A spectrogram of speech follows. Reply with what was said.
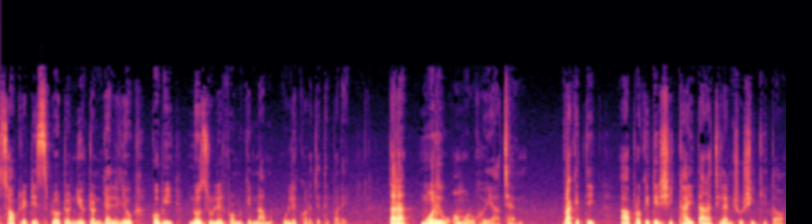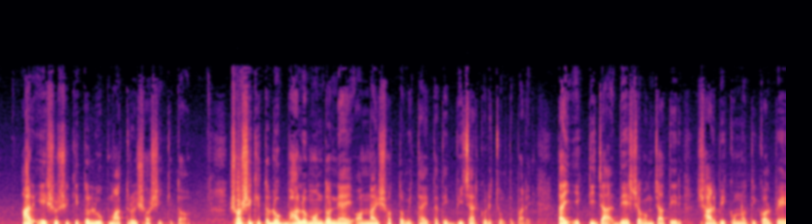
Socrates, Plato, Newton, Galileo, কবি নজরুলের প্রমুখের নাম উল্লেখ করা যেতে পারে। তারা মরেও অমর হয়ে আছেন। প্রাকৃতিক প্রকৃতির শিক্ষায় তারা ছিলেন সুশিক্ষিত। আর এই সুশিক্ষিত লোক মাত্রই স্বশিক্ষিত। স্বশিক্ষিত লোক ভালো, মন্দ, ন্যায়, অন্যায়, সত্য, মিথ্যা ইত্যাদি বিচার করে চলতে পারে। তাই একটি দেশ এবং জাতির সার্বিক উন্নতিকল্পে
